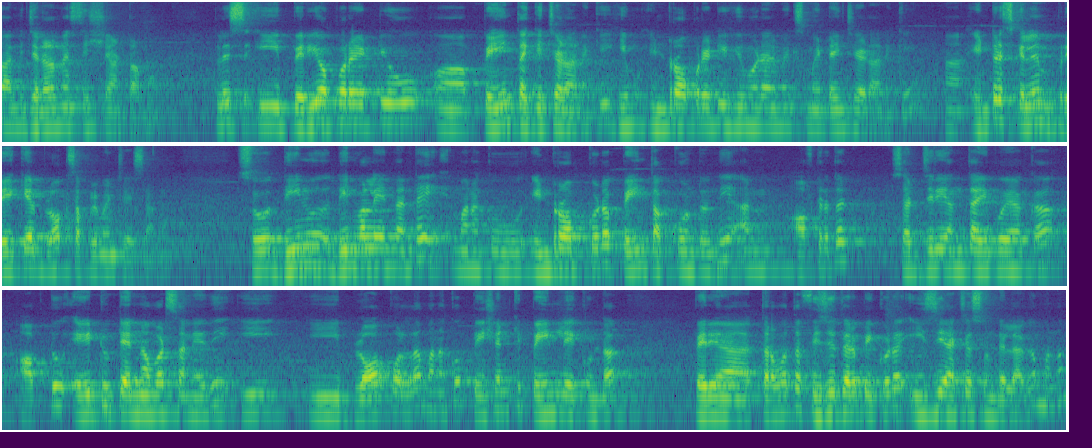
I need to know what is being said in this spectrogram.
దాన్ని జనరల్ అనస్థిషియా అంటాము. ప్లస్ ఈ పెరియాపరేటివ్ పెయిన్ తగ్గించడానికి హిమ్ ఇంట్రాపరేటివ్ హ్యూమోడైనమిక్స్ మెయింటైన్ చేయడానికి ఇంటర్స్కెలిన్ బ్రేకెల్ బ్లాక్ సప్లిమెంట్ చేశాము. సో దీని దీనివల్ల ఏంటంటే మనకు ఇంట్రాప్ కూడా పెయిన్ తక్కువ ఉంటుంది. అండ్ ఆఫ్టర్ దట్ సర్జరీ అంతా అయిపోయాక up to eight to ten hours అనేది ఈ ఈ బ్లాక్ వల్ల మనకు పేషెంట్కి పెయిన్ లేకుండా పెరి తర్వాత ఫిజియోథెరపీ కూడా ఈజీ యాక్సెస్ ఉండేలాగా మనం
